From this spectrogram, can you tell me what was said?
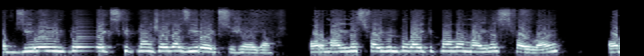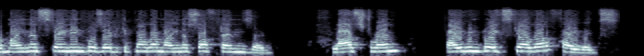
अब ज़ीरो इंटू एक्स कितना हो जाएगा? ज़ीरो एक्स हो जाएगा। और माइनस फाइव इंटू वाई कितना होगा? माइनस फाइव वाई और माइनस टेन इंटू जेड कितना होगा? Minus of ten Z last one five into X क्या होगा? फाइव एक्स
